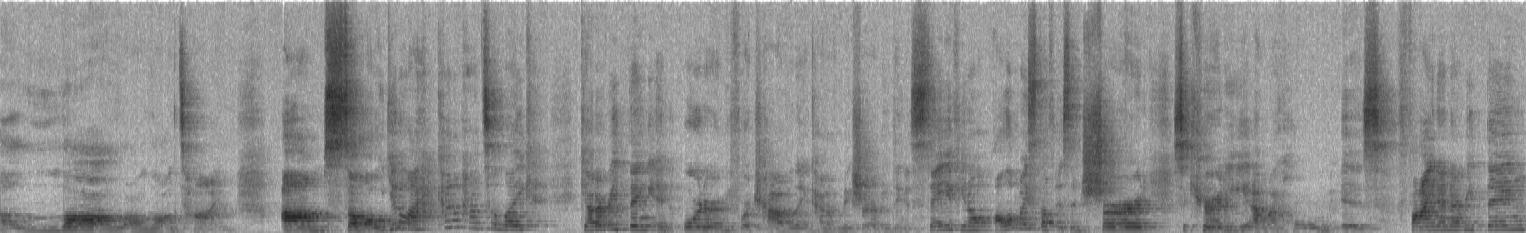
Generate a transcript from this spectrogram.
a long, long, long time. Um, so, you know, I kind of had to like get everything in order before traveling, kind of make sure everything is safe. You know, all of my stuff is insured, security at my home is fine and everything.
